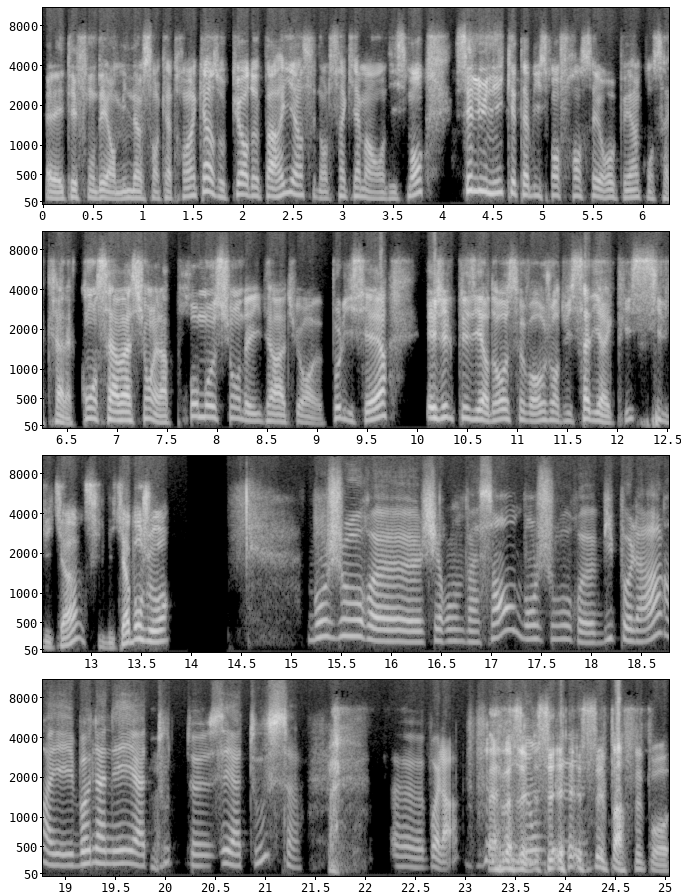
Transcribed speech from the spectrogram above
Elle a été fondée en 1995 au cœur de Paris, hein, c'est dans le 5e arrondissement. C'est l'unique établissement français européen consacré à la conservation et à la promotion des littératures euh, policières. Et j'ai le plaisir de recevoir aujourd'hui sa directrice, Sylvika. Sylvika, bonjour. Bonjour euh, Jérôme Vincent, bonjour euh, Bipolar et bonne année à toutes et à tous. Euh, voilà. Ah bah, c'est parfait pour,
